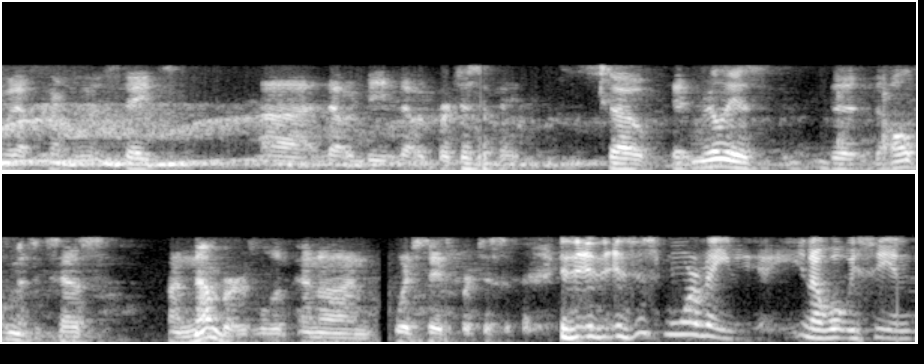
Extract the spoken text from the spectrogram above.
would have to come from the states uh, that would be that would participate. So it really is the the ultimate success on numbers will depend on which states participate. Is, is, is this more of a, you know, what we see in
